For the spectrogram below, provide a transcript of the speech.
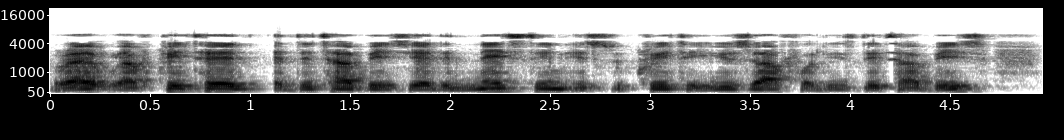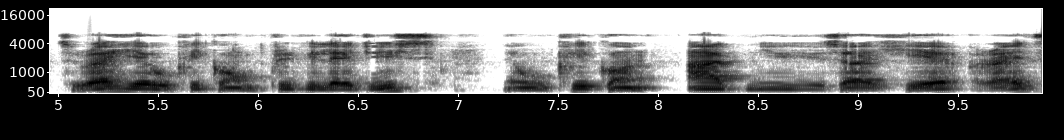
right we have created a database here. The next thing is to create a user for this database. So right here we'll click on privileges. Then we'll click on add new user here right?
